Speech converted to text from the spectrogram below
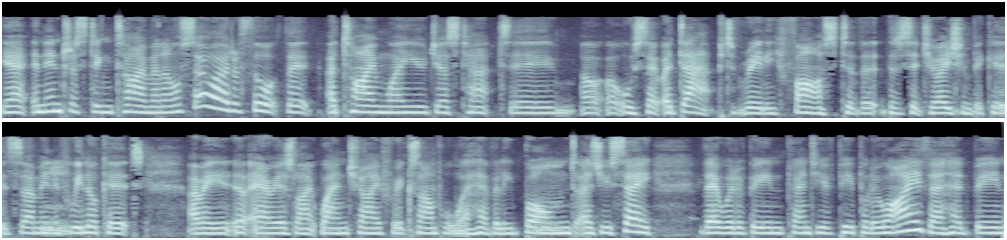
Yeah, an interesting time. And also, I'd have thought that a time where you just had to uh, also adapt really fast to the, the situation. Because, I mean, mm. if we look at, I mean, areas like Wan Chai, for example, were heavily bombed. Mm. As you say, there would have been plenty of people who either had been,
